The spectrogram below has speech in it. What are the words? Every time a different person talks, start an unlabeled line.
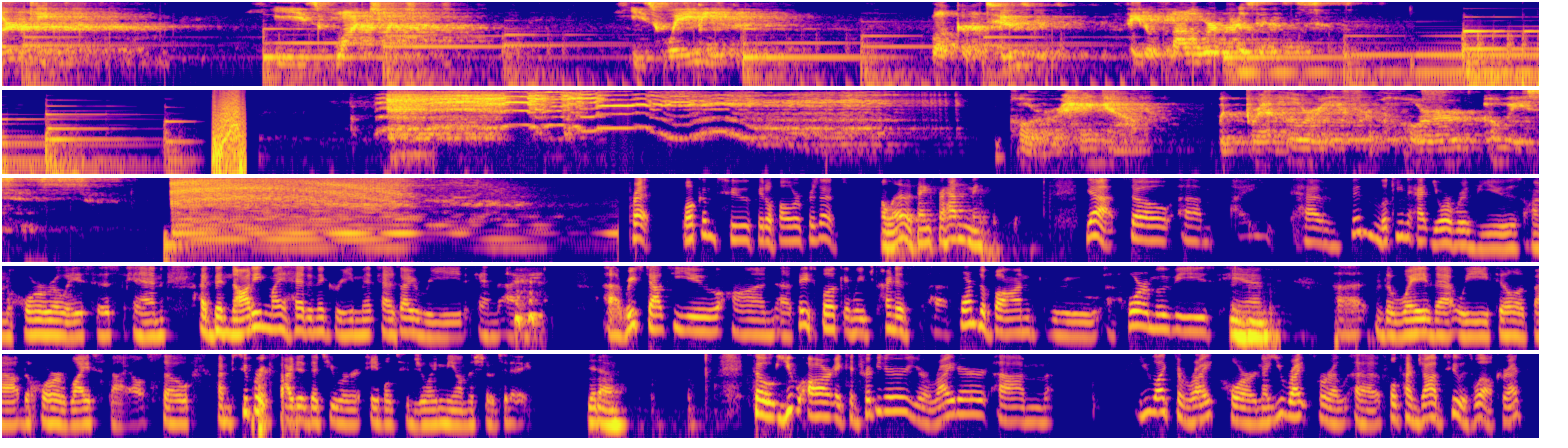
13. Welcome to Fatal Follower Presents.
Hello, thanks for having me.
Yeah, so um, I have been looking at your reviews on Horror Oasis, and I've been nodding my head in agreement as I read. And I uh, reached out to you on uh, Facebook, and we've kind of uh, formed a bond through uh, horror movies
Mhm.
and uh, the way that we feel about the horror lifestyle. So I'm super excited that you were able to join me on the show today.
Ditto.
So you are a contributor. You're a writer. Um, you like to write horror. Now you write for a, a full-time job too, as well. Correct?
